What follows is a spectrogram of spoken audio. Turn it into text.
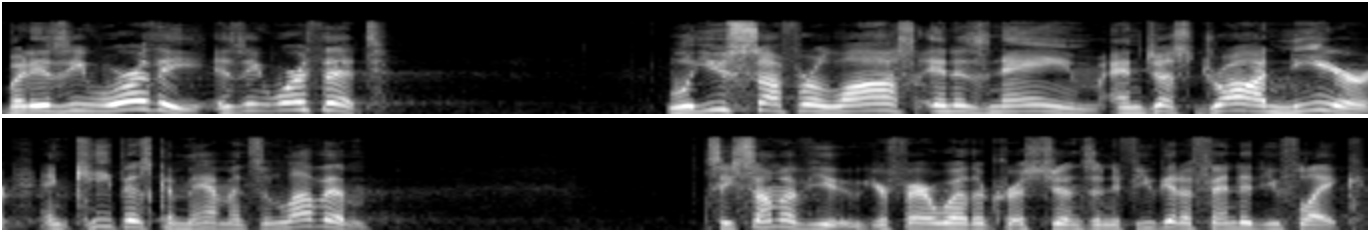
But is he worthy? Is he worth it? Will you suffer loss in his name and just draw near and keep his commandments and love him? See, some of you, you're fair weather Christians, and if you get offended, you flake.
